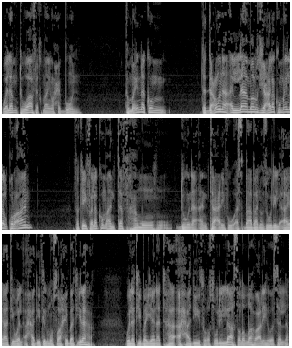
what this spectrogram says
ولم توافق ما يحبون. ثم إنكم تدعون أن لا مرجع لكم إلا القرآن؟ فكيف لكم أن تفهموه دون أن تعرفوا أسباب نزول الآيات والأحاديث المصاحبة لها والتي بينتها أحاديث رسول الله صلى الله عليه وسلم؟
